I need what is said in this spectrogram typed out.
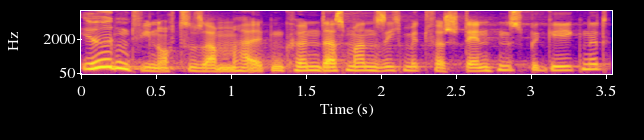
irgendwie noch zusammenhalten können, dass man sich mit Verständnis begegnet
